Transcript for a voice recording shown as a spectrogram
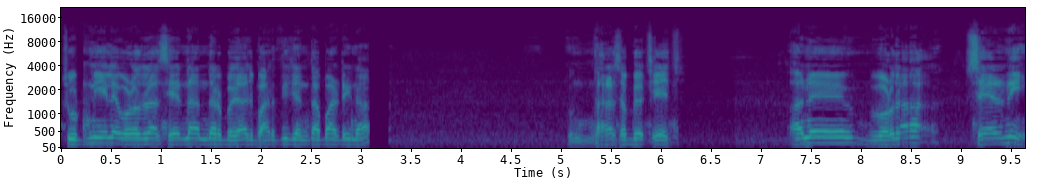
ચૂંટણી એટલે વડોદરા શહેરના અંદર બધા જ ભારતીય જનતા પાર્ટીના ધારાસભ્ય છે જ. અને વડોદરા શહેરની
